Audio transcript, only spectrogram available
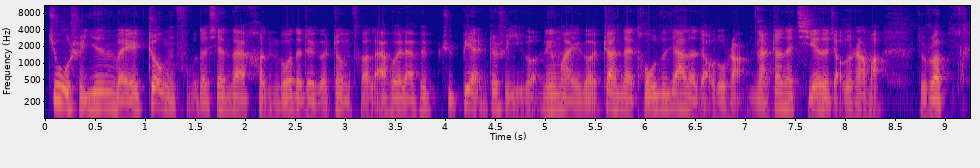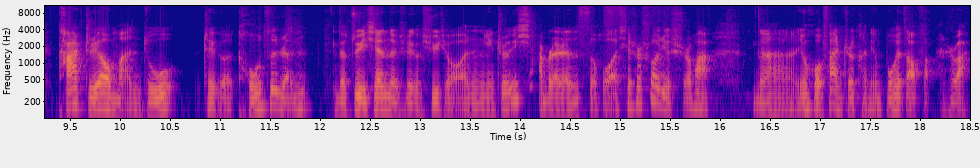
就是因为政府的现在很多的这个政策来回来回去变，这是一个。另外一个，站在投资家的角度上，那站在企业的角度上吧，就是说，他只要满足这个投资人的最先的这个需求，你至于下边的人死活，其实说句实话。那有口饭吃，肯定不会造反，是吧？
